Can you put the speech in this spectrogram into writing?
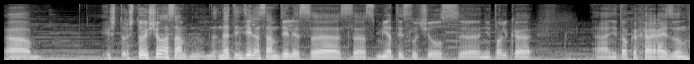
Эм, и что, что еще на самом... На этой неделе, на самом деле, с, с, с метой случилось э, не только... Не только Horizon.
